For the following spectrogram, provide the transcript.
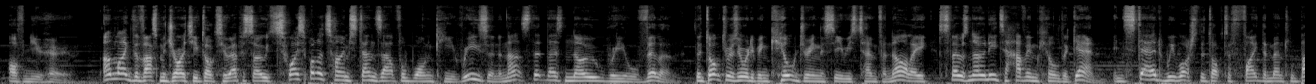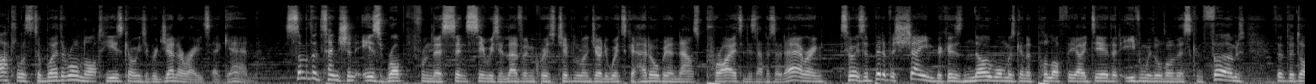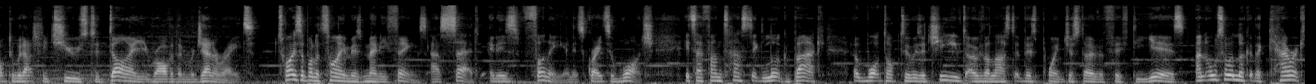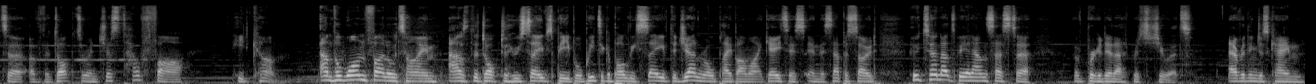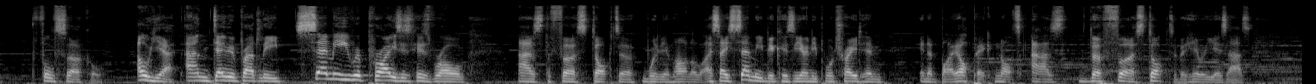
of New Who. Unlike the vast majority of Doctor Who episodes, Twice Upon a Time stands out for one key reason, and that's that there's no real villain. The Doctor has already been killed during the series 10 finale, so there was no need to have him killed again. Instead, we watch the Doctor fight the mental battle as to whether or not he is going to regenerate again. Some of the tension is robbed from this since Series 11, Chris Chibnall and Jodie Whittaker had all been announced prior to this episode airing, so it's a bit of a shame because no one was going to pull off the idea that even with all of this confirmed, that the Doctor would actually choose to die rather than regenerate. Twice Upon a Time is many things, as said. It is funny and it's great to watch. It's a fantastic look back at what Doctor Who has achieved over the last, at this point, just over 50 years, and also a look at the character of the Doctor and just how far he'd come. And for one final time, as the Doctor who saves people, Peter Capaldi saved the General, played by Mike Gatiss in this episode, who turned out to be an ancestor of Brigadier Lethbridge Stewart. Everything just came full circle. Oh yeah, and David Bradley semi reprises his role as the first Doctor, William Hartnell. I say semi because he only portrayed him in a biopic, not as the first Doctor, but here he is as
